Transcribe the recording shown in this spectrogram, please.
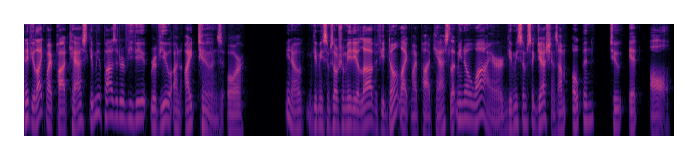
And if you like my podcast, give me a positive review, review on iTunes or you know, give me some social media love. If you don't like my podcast, let me know why or give me some suggestions. I'm open to it all.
